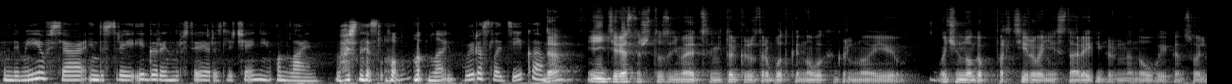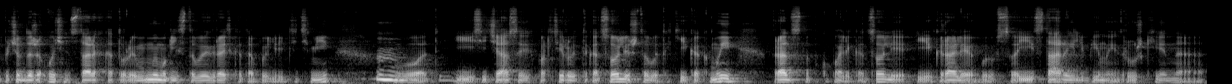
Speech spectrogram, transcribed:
пандемию вся индустрия игр, индустрия развлечений онлайн, важное слово, онлайн, выросла дико. Да, и интересно, что занимается не только разработкой новых игр, но и очень много портирований старых игр на новые консоли, причем даже очень старых, которые мы могли с тобой играть, когда были детьми, mm вот, и сейчас их портируют на консоли, чтобы такие, как мы, радостно покупали консоли и играли бы в свои старые любимые игрушки на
